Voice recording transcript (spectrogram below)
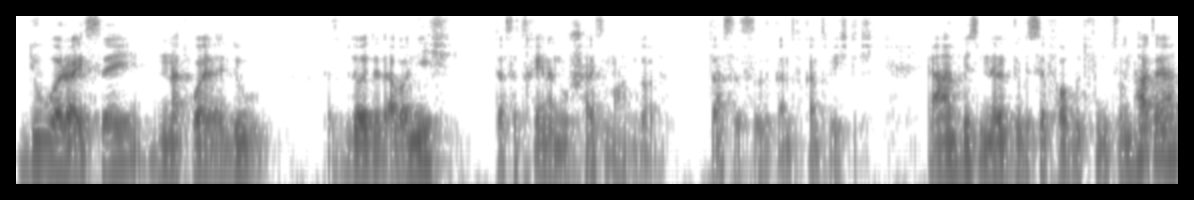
do what I say, not what I do. Das bedeutet aber nicht, dass der Trainer nur Scheiße machen soll. Das ist ganz, ganz wichtig. Ja, ein bisschen eine gewisse Vorbildfunktion hat er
